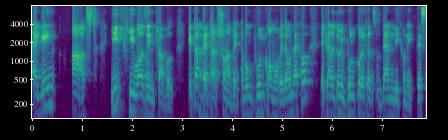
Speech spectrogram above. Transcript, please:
again asked if he was in trouble এটা বেটার শোনাবে এবং ভুল কম হবে। যেমন দেখো, এখানে তুমি ভুল করে ফেলছো দেন লিখো নেই দেখছ?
